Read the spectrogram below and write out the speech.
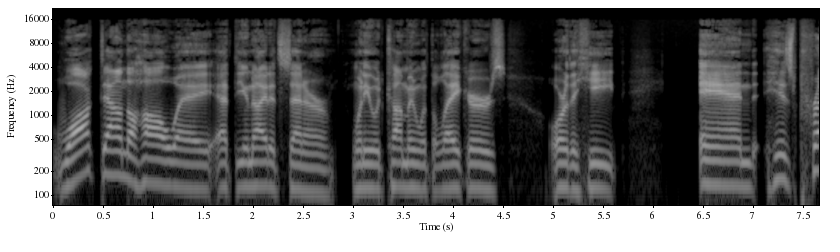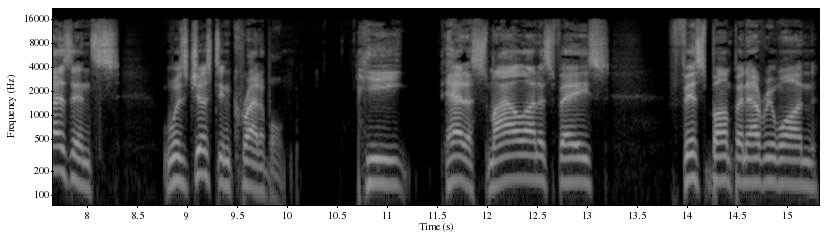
walk down the hallway at the United Center when he would come in with the Lakers or the Heat, and his presence was just incredible. He had a smile on his face, fist bumping everyone,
